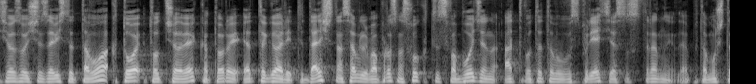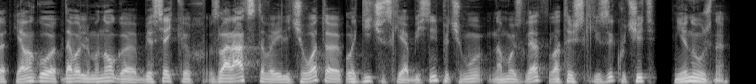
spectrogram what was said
все очень зависит от того, кто тот человек, который это говорит. И дальше, на самом деле, вопрос, насколько ты свободен от вот этого восприятия со стороны. Да? Потому что я могу довольно много, без всяких злорадства или чего-то, логически объяснить, почему, на мой взгляд, латышский язык учить не нужно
